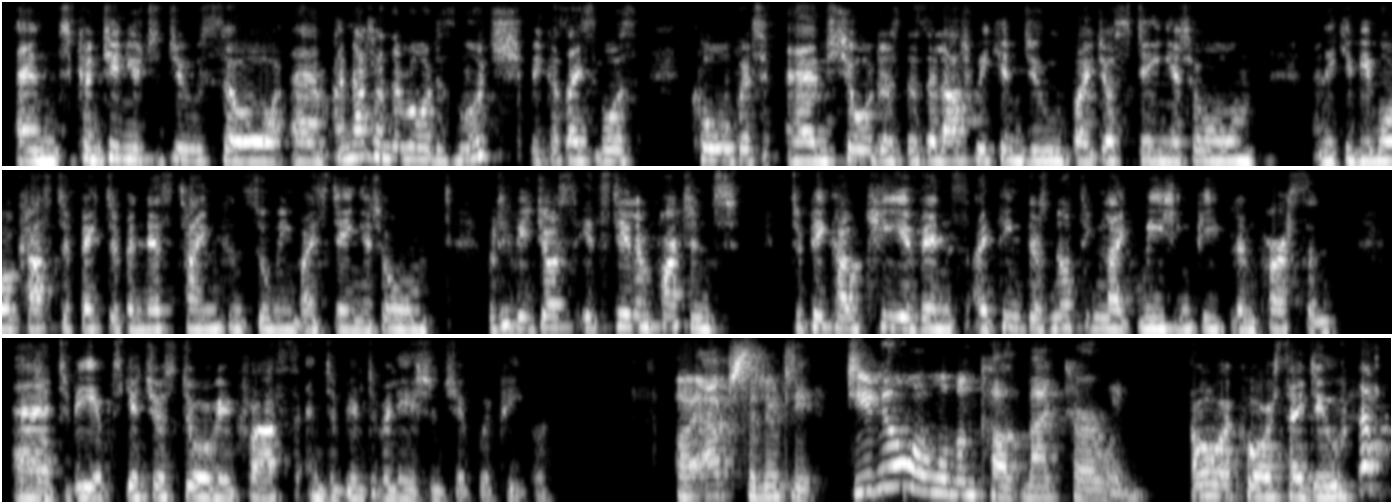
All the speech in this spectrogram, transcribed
and continue to do so. Um, I'm not on the road as much because I suppose COVID um, showed us there's a lot we can do by just staying at home and it can be more cost effective and less time consuming by staying at home. But if you just, it's still important to pick out key events. I think there's nothing like meeting people in person uh, to be able to get your story across and to build a relationship with people. Oh, absolutely. Do you know a woman called Mags Kerwin? Oh, of course I do.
